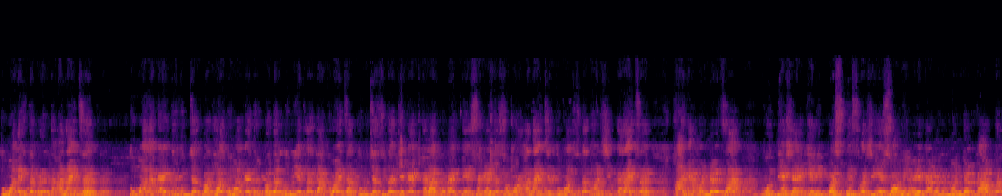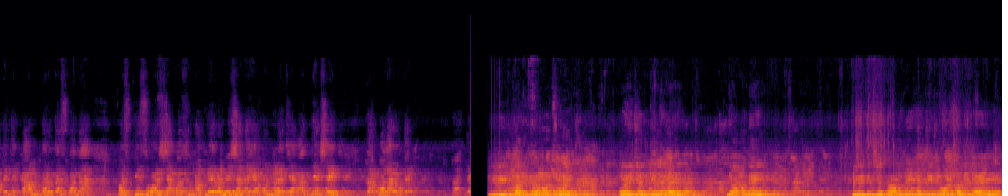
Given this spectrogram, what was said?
तुम्हाला इथपर्यंत आणायचं तुम्हाला काहीतरी तुमच्यात बदला तुम्हाला जनतेला दाखवायचा तुमच्या सुद्धा जे काही कलागुण आहेत ते सगळ्यांच्या समोर आणायचे तुम्हाला सुद्धा धाडशी करायचं. हा या मंडळाचा उद्देश आहे. गेली पस्तीस वर्षे हे स्वामी विवेकानंद मंडळ काम करते ते काम करत असताना पस्तीस वर्षापासून आपले रमेशांना या मंडळाचे अध्यक्ष आहेत. तर मला वाटतं विविध कार्यक्रमाचं आयोजन केलेलं आहे. त्यामध्ये विविध क्षेत्रामध्ये ज्यांची निवड झालेली आहे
